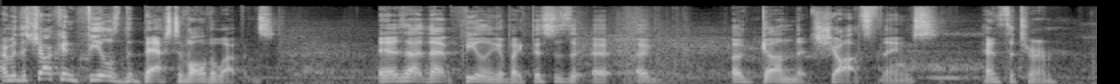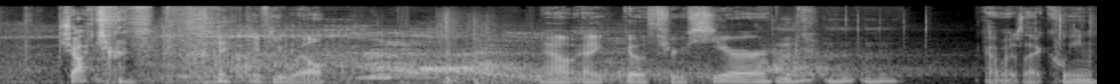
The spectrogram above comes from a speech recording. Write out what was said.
I mean, the shotgun feels the best of all the weapons. It has that, that feeling of like this is a, a, a gun that shots things. Hence the term, shotgun. if you will. Now I go through here. Mm-hmm, God, what is that? Queen.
